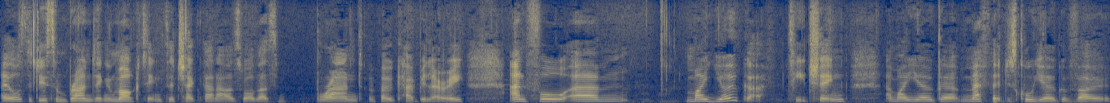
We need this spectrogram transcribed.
I also do some branding and marketing, so check that out as well. That's brand vocabulary. And for um, my yoga teaching and my yoga method, it's called Yoga Vo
